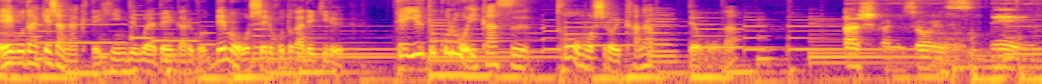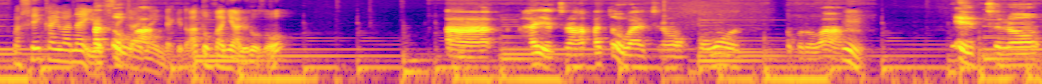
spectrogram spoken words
英語だけじゃなくてヒンドゥー語やベンガル語でも教えることができるっていうところを生かすと面白いかなって思うな、確かにそうですね。まあ、正解はないよ。正解はないんだけど。あと他にあるどうぞ。あはい、そのあとはその思うところは、うん。えその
